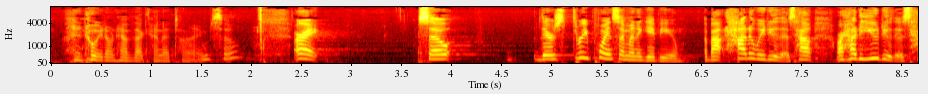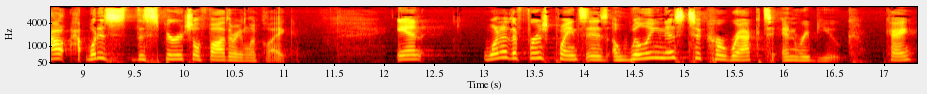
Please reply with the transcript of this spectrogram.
I know we don't have that kind of time. So, all right. So, there's three points I'm going to give you about how do we do this? How, or how do you do this? How, how, what does the spiritual fathering look like? And one of the first points is a willingness to correct and rebuke. Okay?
